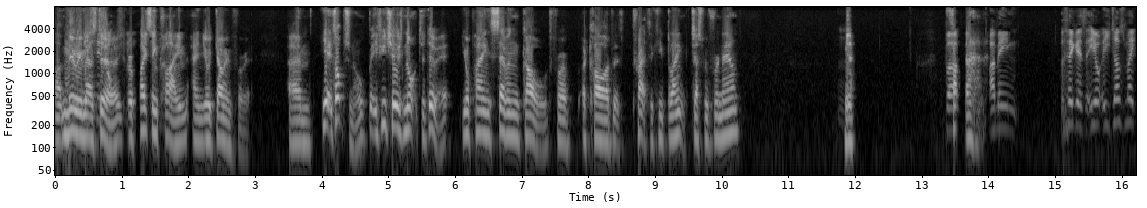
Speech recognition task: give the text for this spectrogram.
Like Mirri This is Maz Duur, you're replacing claim and you're going for it. Um, yeah, it's optional, but if you choose not to do it, you're paying seven gold for a, a card that's practically blank just with renown. Yeah. But Fuck that. I mean, the thing is, he, he does make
